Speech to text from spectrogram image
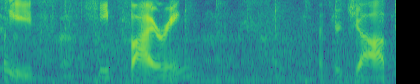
Please, keep firing. That's your job.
